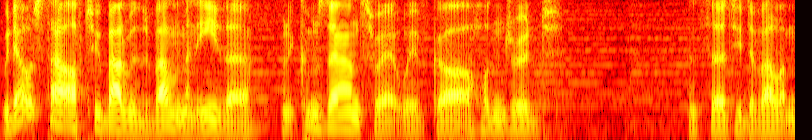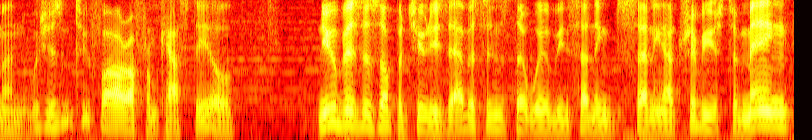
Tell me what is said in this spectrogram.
We don't start off too bad with development either. When it comes down to it, we've got 130 development, which isn't too far off from Castile. New business opportunities. Ever since that we've been sending sending our tributes to Ming,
